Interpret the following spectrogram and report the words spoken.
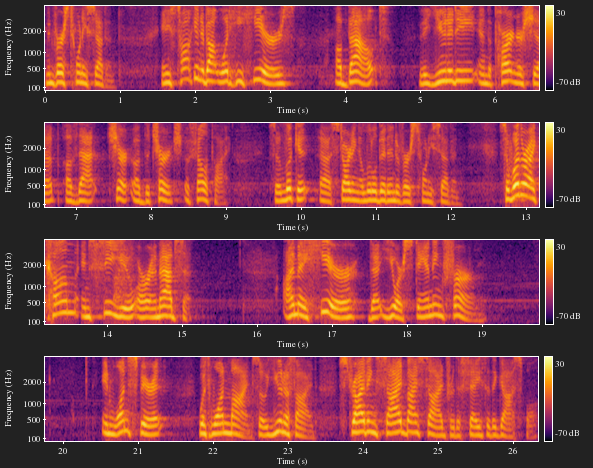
in verse 27. And he's talking about what he hears about the unity and the partnership of that church, of the church of Philippi. So look at uh, starting a little bit into verse 27. So whether I come and see you or am absent, I may hear that you are standing firm in one spirit with one mind, so unified, striving side by side for the faith of the gospel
